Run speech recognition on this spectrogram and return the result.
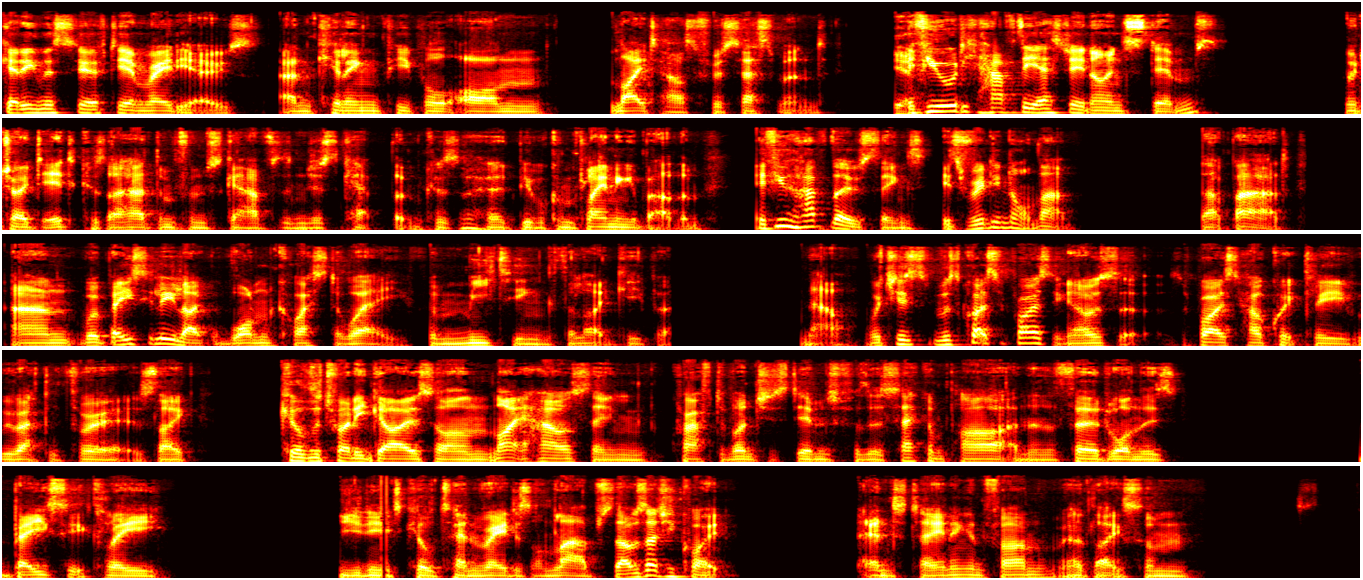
getting the CFDM radios and killing people on Lighthouse for assessment, Yeah. if you already have the SJ9 stims, which I did because I had them from scavs and just kept them because I heard people complaining about them. If you have those things, it's really not that that bad. And we're basically like one quest away from meeting the Lightkeeper now, which is was quite surprising. I was surprised how quickly we rattled through it. It's like kill the 20 guys on Lighthouse, then craft a bunch of stims for the second part, and then the third one is basically you need to kill 10 raiders on labs. So that was actually quite entertaining and fun. We had like some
